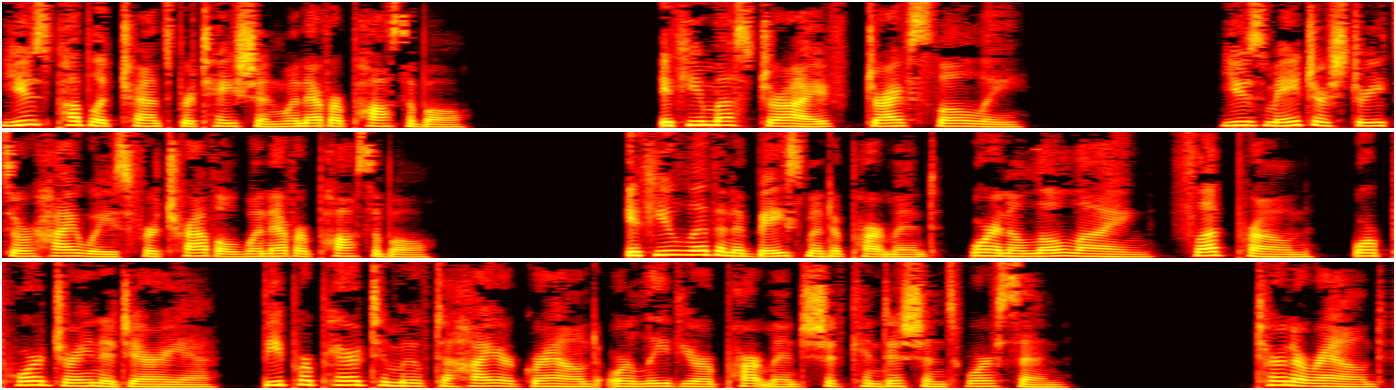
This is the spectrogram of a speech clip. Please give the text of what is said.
Use public transportation whenever possible. If you must drive, drive slowly. Use major streets or highways for travel whenever possible. If you live in a basement apartment or in a low-lying, flood-prone, or poor drainage area, be prepared to move to higher ground or leave your apartment should conditions worsen. Turn around,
